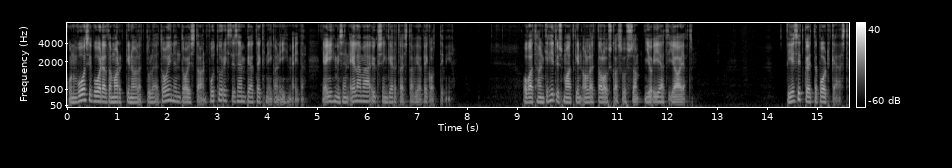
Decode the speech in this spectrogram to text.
kun vuosi vuodelta markkinoille tulee toinen toistaan futuristisempia tekniikan ihmeitä ja ihmisen elämää yksinkertaistavia vekottimia? Ovathan kehitysmaatkin olleet talouskasvussa jo iät ja ajat. Tiesitkö, että podcast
